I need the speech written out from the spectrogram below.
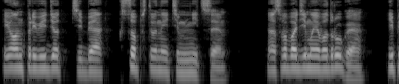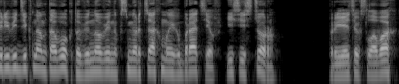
и он приведет тебя к собственной темнице. Освободи моего друга и переведи к нам того, кто виновен в смертях моих братьев и сестер». При этих словах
